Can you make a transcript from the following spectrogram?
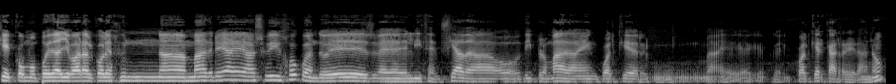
que como pueda llevar al colegio una madre a, su hijo cuando es eh, licenciada o diplomada en cualquier eh, cualquier carrera, ¿no?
